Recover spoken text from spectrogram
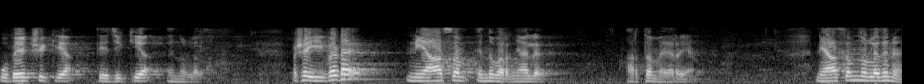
ഉപേക്ഷിക്കുക ത്യജിക്കുക എന്നുള്ളതാണ് പക്ഷേ ഇവിടെ ന്യാസം എന്ന് പറഞ്ഞാൽ അർത്ഥം വേറെയാണ്. ന്യാസം എന്നുള്ളതിന്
